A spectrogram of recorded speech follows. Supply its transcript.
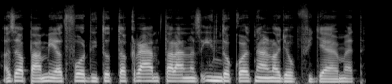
az apám miatt fordítottak rám talán az indokoltnál nagyobb figyelmet.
